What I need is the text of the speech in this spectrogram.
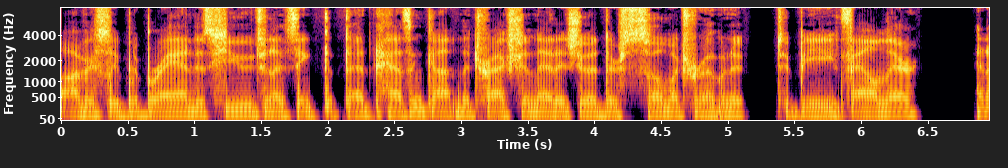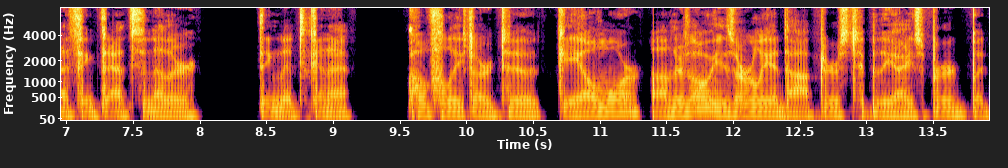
Obviously, the brand is huge. And I think that that hasn't gotten the traction that it should. There's so much revenue to be found there. And I think that's another thing that's going to hopefully start to scale more. Um, there's always early adopters, tip of the iceberg, but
